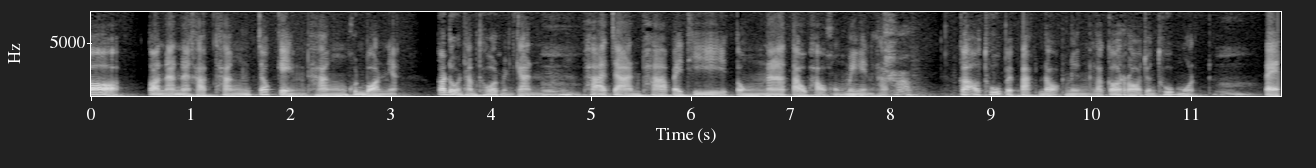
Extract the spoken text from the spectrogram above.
ก็ตอนนั้นนะครับ ทั้งเจ้าเก่งทั้งคุณบอลเนี่ย ก็โดนทำโทษเหมือนกันอืมพระอาจารย์พาไปที่ตรงหน้าเตาเผาของเมนครับครับก็เอาทูบไปปักดอกหนึ่งแล้วก็รอจนทูบหมดอืม แต่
